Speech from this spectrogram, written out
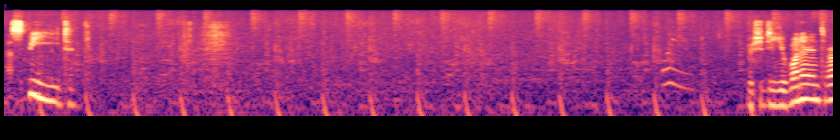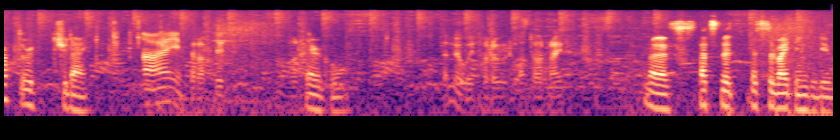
Can- Speed. Which do you want to interrupt or should I? I interrupted. Don't worry. Very cool. Let me wait for everyone to arrive. No, that's that's the that's the right thing to do.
